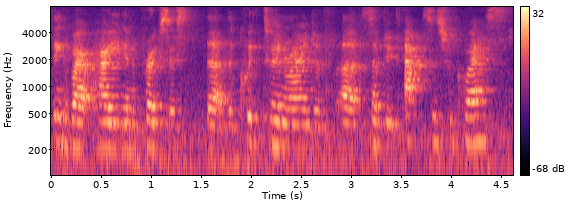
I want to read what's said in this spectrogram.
think about how you're going to process the, quick turnaround of uh, subject access requests,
